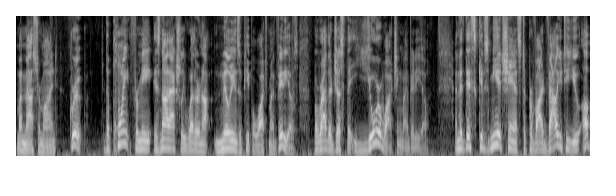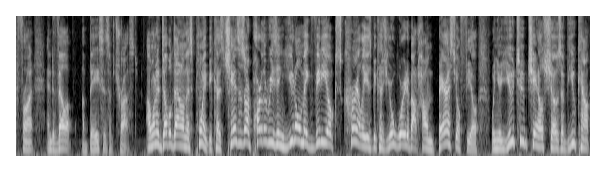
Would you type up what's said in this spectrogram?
my mastermind group. The point for me is not actually whether or not millions of people watch my videos, but rather just that you're watching my video. And that this gives me a chance to provide value to you upfront and develop a basis of trust. I want to double down on this point because chances are part of the reason you don't make videos currently is because you're worried about how embarrassed you'll feel when your YouTube channel shows a view count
